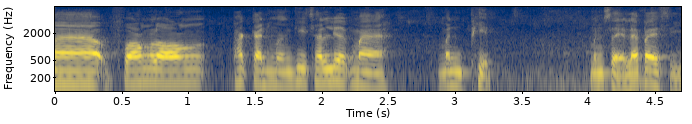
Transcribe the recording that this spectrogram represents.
มาฟ้องร้องพรรคการเมืองที่ฉันเลือกมา มันผิด มันใส่และป้ายสี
